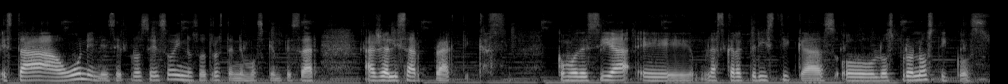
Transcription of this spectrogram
está aún en ese proceso y nosotros tenemos que empezar a realizar prácticas. Como decía, eh, las características o los pronósticos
